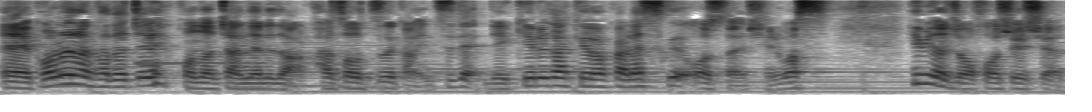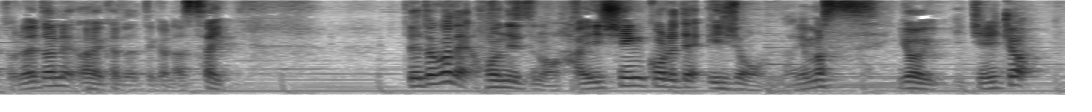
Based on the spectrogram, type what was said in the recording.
えー、このような形で、このチャンネルでは仮想通貨についてできるだけわかりやすくお伝えしております。日々の情報収集やトレードにお役立てください。というところで本日の配信これで以上になります。良い一日を。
